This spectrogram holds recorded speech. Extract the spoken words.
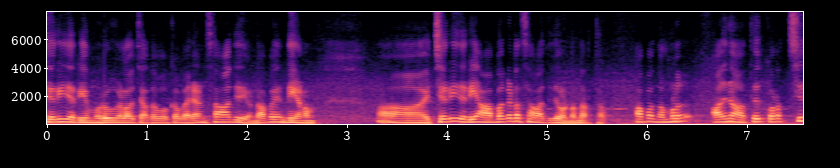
ചെറിയ ചെറിയ മുറിവുകളോ ചതവോ ഒക്കെ വരാൻ സാധ്യതയുണ്ട്. അപ്പോൾ എന്ത് ചെയ്യണം? ചെറിയ ചെറിയ അപകട സാധ്യത ഉണ്ടെന്നർത്ഥം അപ്പോൾ നമ്മൾ അതിനകത്ത് കുറച്ച്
